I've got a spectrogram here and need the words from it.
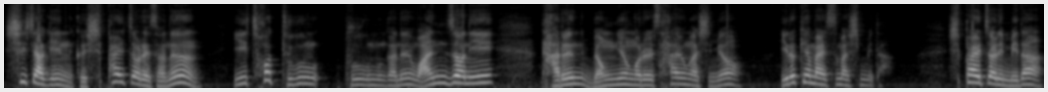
시작인 그 18절에서는 이 첫 두 부분과는 완전히 다른 명령어를 사용하시며 이렇게 말씀하십니다. 18절입니다.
